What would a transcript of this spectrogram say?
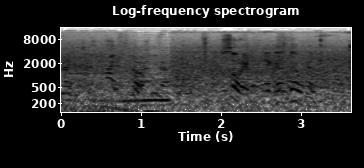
negative. Sorry, go ahead.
